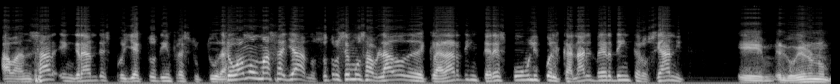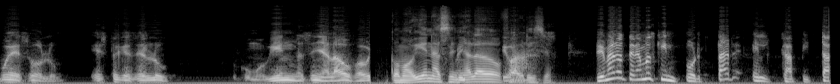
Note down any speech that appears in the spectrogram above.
avanzar en grandes proyectos de infraestructura. Pero vamos más allá. Nosotros hemos hablado de declarar de interés público el canal verde interoceánico. Eh, el gobierno no puede solo. Esto hay que hacerlo, como bien ha señalado Fabricio. Como bien ha señalado Fabricio. Primero tenemos que importar el capital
